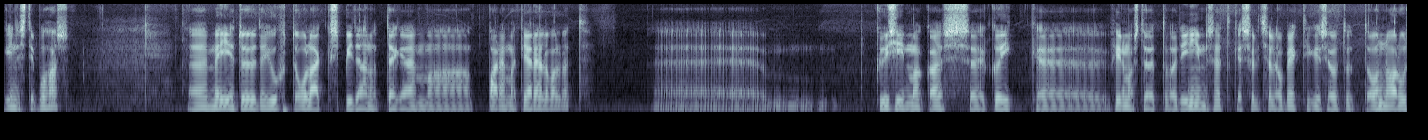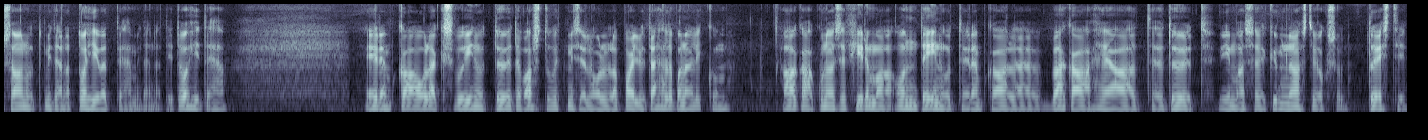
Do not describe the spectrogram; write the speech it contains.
kindlasti puhas. meie tööde juht oleks pidanud tegema paremat järelevalvet küsima, kas kõik äh, firmas töötavad inimesed, kes olid selle objektiga seotud, on aru saanud, mida nad tohivad teha, mida nad ei tohi teha. RMK oleks võinud tööde vastuvõtmisel olla palju tähelepanelikum, aga kuna see firma on teinud RMK-le väga head tööd viimase kümne aasta jooksul, tõesti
